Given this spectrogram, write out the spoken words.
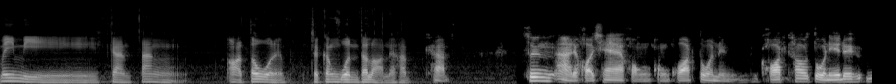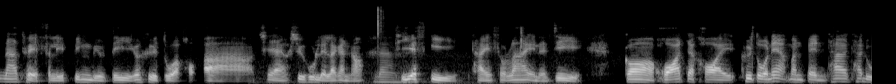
ไม่มีการตั้งออโต้เนี่ยจะกังวลตลอดเลยครับครับซึ่งอ่าเดี๋ยวขอแชร์ของของคอร์สตัวหนึ่งคอร์สเข้าตัวนี้ด้วยหน้าเทรด sleeping beauty ก็คือตัวอ่าแชร์ชื่อหุ้นเลยแล้วกันเนาะได้ TSE Thai Solar Energy ก็คอร์สจะคอยคือตัวเนี้ยมันเป็นถ้าถ้าดู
